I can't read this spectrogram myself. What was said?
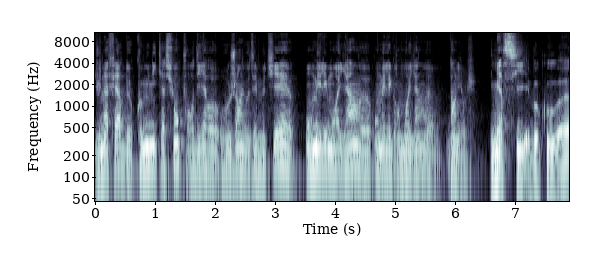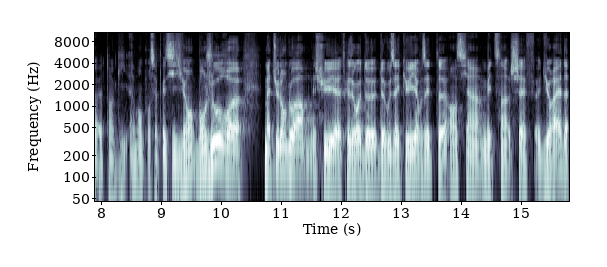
d'une affaire de communication pour dire aux gens et aux émeutiers on met les moyens, euh, on met les grands moyens euh, dans les rues. Merci beaucoup euh, Tanguy Hamon pour ces précisions. Bonjour Mathieu Langlois, je suis très heureux de, vous accueillir. Vous êtes ancien médecin-chef du RAID.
